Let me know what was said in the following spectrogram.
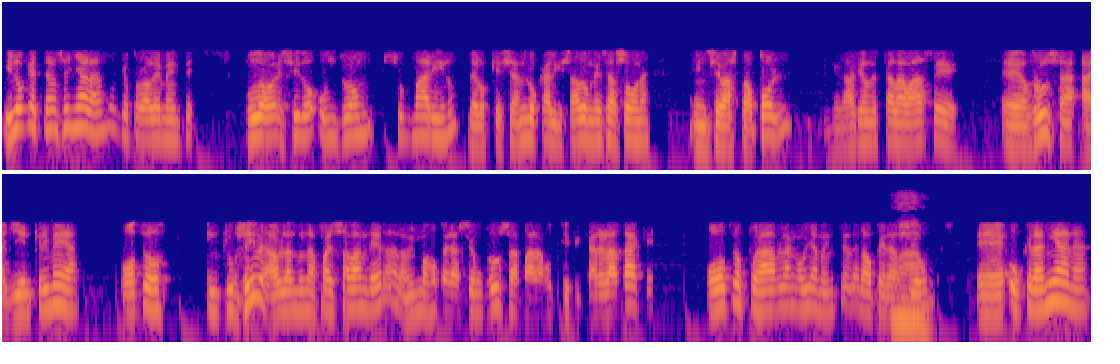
Y lo que están señalando que probablemente pudo haber sido un dron submarino de los que se han localizado en esa zona, en Sebastopol, en el área donde está la base eh, rusa, allí en Crimea. Otros inclusive hablan de una falsa bandera, la misma operación rusa para justificar el ataque. Otros pues hablan obviamente de la operación Wow. eh, ucraniana.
